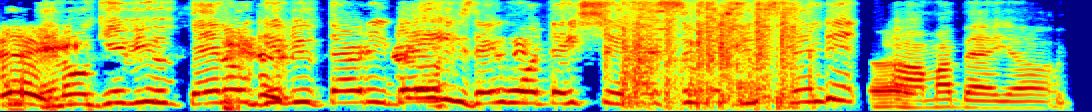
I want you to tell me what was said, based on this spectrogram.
They don't give you they don't give you 30 days. They want they shit as soon as you send it. Uh, oh my bad, y'all.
